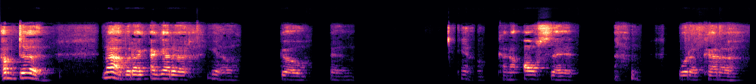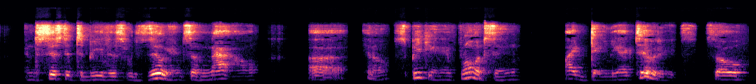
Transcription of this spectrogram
I'm done. Nah, but I, I gotta, you know, go and, you know, kind of offset what I've kind of insisted to be this resilience of now, uh, you know, speaking, influencing my daily activities. So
